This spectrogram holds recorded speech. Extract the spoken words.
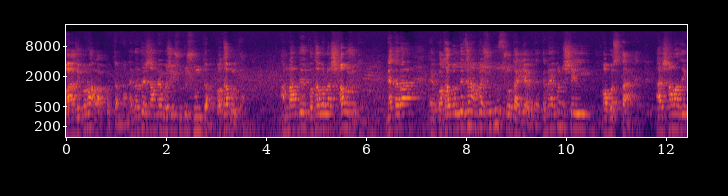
বাজে কোনো আলাপ করতাম না। নেতাদের সামনে বসে শুধু শুনতাম, কথা বলতাম। আমাদের কথা বলার সাহস হতো নেতারা কথা বলতেছেন, আমরা শুধু শ্রোতা হিসাবে থাকতাম এখন সেই অবস্থা নাই। আর সামাজিক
